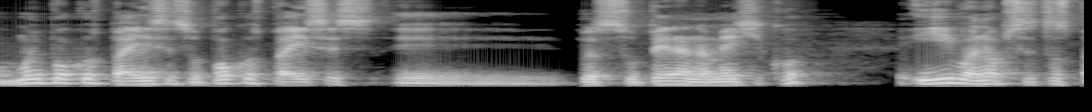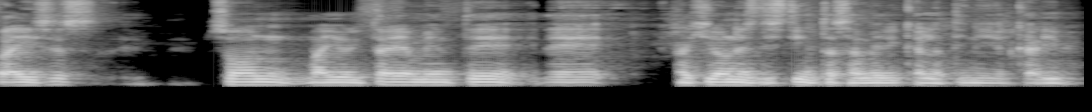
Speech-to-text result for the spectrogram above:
muy pocos países o pocos países eh, pues superan a México. Y bueno, pues estos países son mayoritariamente de regiones distintas América Latina y el Caribe.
